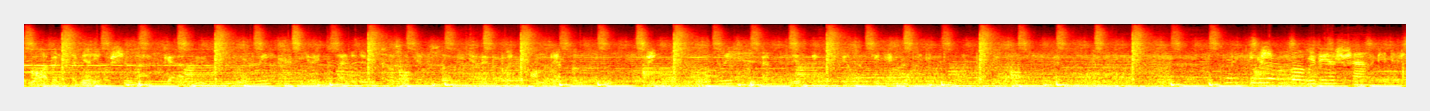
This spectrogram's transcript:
je me rappelle très bien Hiroshima Cannes. Oui. Il y avait une salle de 2500 personnes, il y avait à peu près 30 personnes. Oui, Il y avait un char qui était là,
